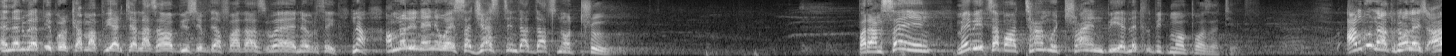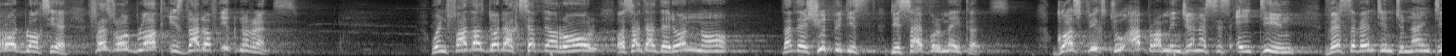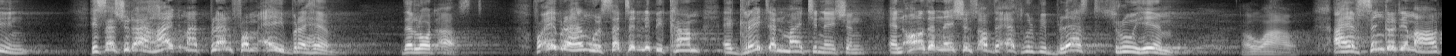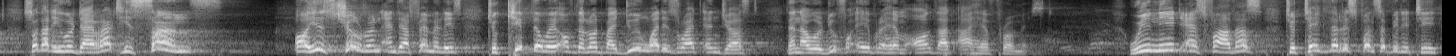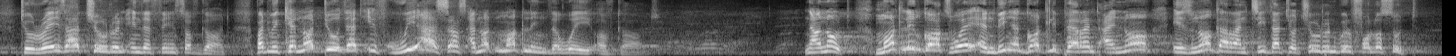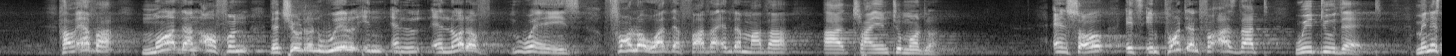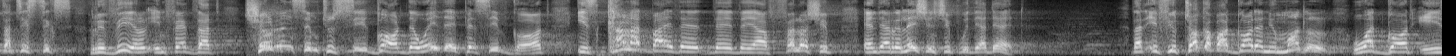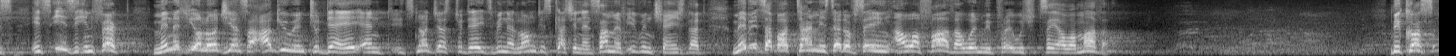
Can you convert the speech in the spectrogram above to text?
And then we had people come up here and tell us how abusive their fathers were and everything. Now, I'm not in any way suggesting that that's not true. But I'm saying maybe it's about time we try and be a little bit more positive. I'm going to acknowledge our roadblocks here. First roadblock is that of ignorance. When fathers don't accept their role, or sometimes they don't know that they should be dis- disciple makers. God speaks to Abram in Genesis 18, verse 17 to 19. He says, Should I hide my plan from Abraham? The Lord asked. For Abraham will certainly become a great and mighty nation, and all the nations of the earth will be blessed through him. Oh, wow. I have singled him out so that he will direct his sons or his children and their families to keep the way of the Lord by doing what is right and just. Then I will do for Abraham all that I have promised. We need, as fathers, to take the responsibility to raise our children in the things of God. But we cannot do that if we ourselves are not modeling the way of God. Now, note, modeling God's way and being a godly parent, I know, is no guarantee that your children will follow suit. However, more than often, the children will, in a, a lot of ways, follow what the father and the mother are trying to model. And so it's important for us that we do that. Many statistics reveal, in fact, that children seem to see God, the way they perceive God is colored by the, the, their fellowship and their relationship with their dad. That if you talk about God and you model what God is, it's easy. In fact, many theologians are arguing today, and it's not just today, it's been a long discussion, and some have even changed that maybe it's about time instead of saying our Father when we pray, we should say our Mother. Because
